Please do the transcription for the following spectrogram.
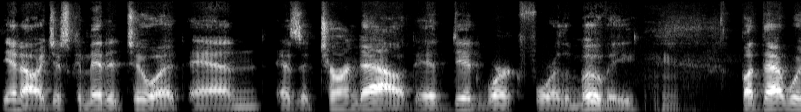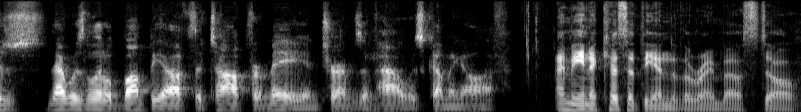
you know, I just committed to it, and as it turned out, it did work for the movie. Hmm. But that was that was a little bumpy off the top for me in terms of how it was coming off. I mean, a kiss at the end of the rainbow still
